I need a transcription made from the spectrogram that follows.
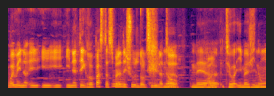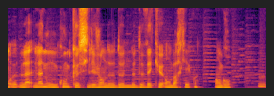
ouais, mais il, il- il- il n'intègre pas cet aspect-là Mm. des choses dans le Non, simulateur. mais Ouais. euh, tu vois, imaginons, euh, là, là, nous on compte que si les gens ne, de- ne devaient que embarquer, quoi. En gros. Mm.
